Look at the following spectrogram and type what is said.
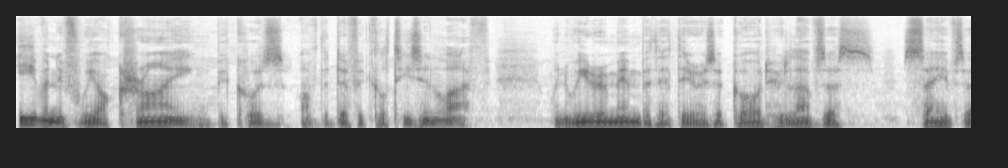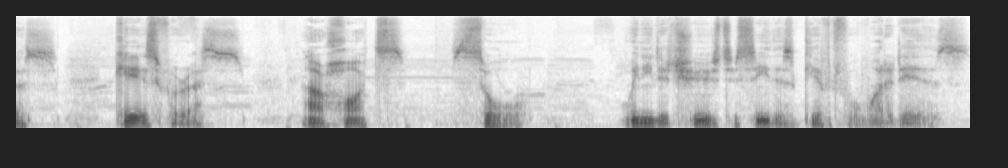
Even if we are crying because of the difficulties in life, when we remember that there is a God who loves us, saves us, cares for us, our hearts soar. We need to choose to see this gift for what it is.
